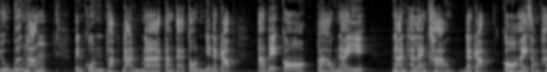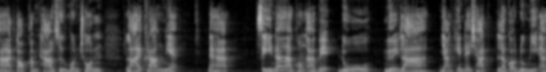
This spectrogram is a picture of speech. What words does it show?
อยู่เบื้องหลัง เป็นคนผลักดันมาตั้งแต่ต้นเนี่ยนะครับ อาเบะก็กล่าวในงานถแถลงข่าวนะครับ ก็ให้สัมภาษณ์ตอบคำถามสื่อมวลชน หลายครั้งเนี่ยนะฮะ สีหน้าของอาเบะดูเหนื่อยล้าอย่างเห็นได้ชัด แล้วก็ดูมีอา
